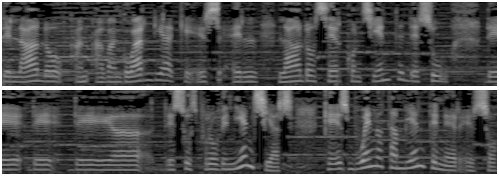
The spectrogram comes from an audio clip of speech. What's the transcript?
del lado an- avanguardia que es el lado ser consciente de su de, eh, de sus proveniencias que es bueno también tener eso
